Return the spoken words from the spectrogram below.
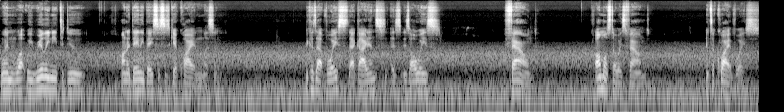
when what we really need to do on a daily basis is get quiet and listen. Because that voice, that guidance is, is always found, almost always found. It's a quiet voice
